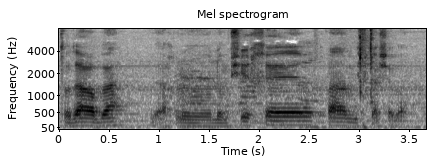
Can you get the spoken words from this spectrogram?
תודה רבה, ואנחנו נמשיך אה, פעם מפגש הבא.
